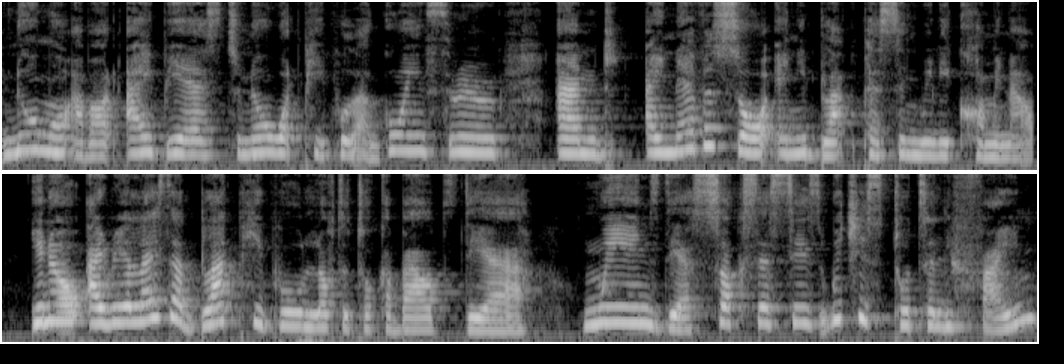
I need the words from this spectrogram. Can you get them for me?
know more about IBS, to know what people are going through. And I never saw any black person really coming out. You know, I realized that black people love to talk about their wins, their successes, which is totally fine,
